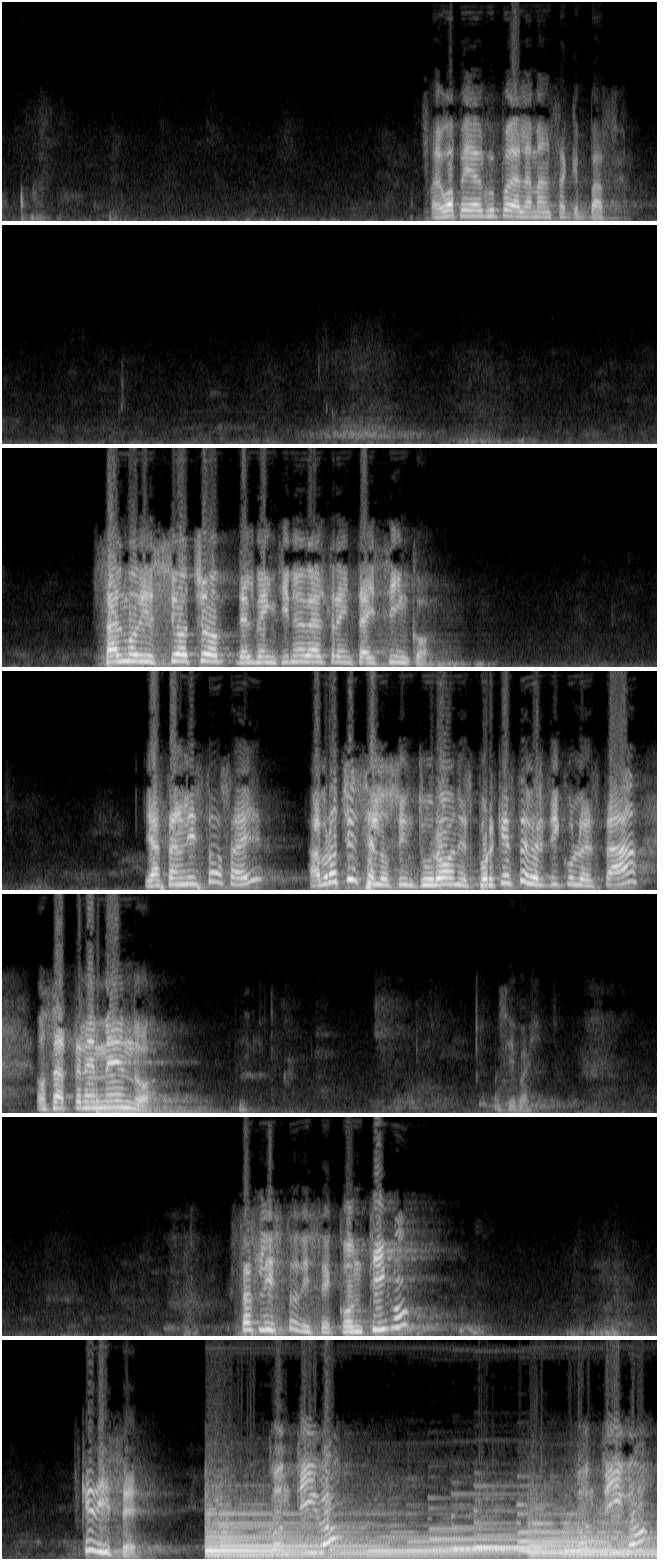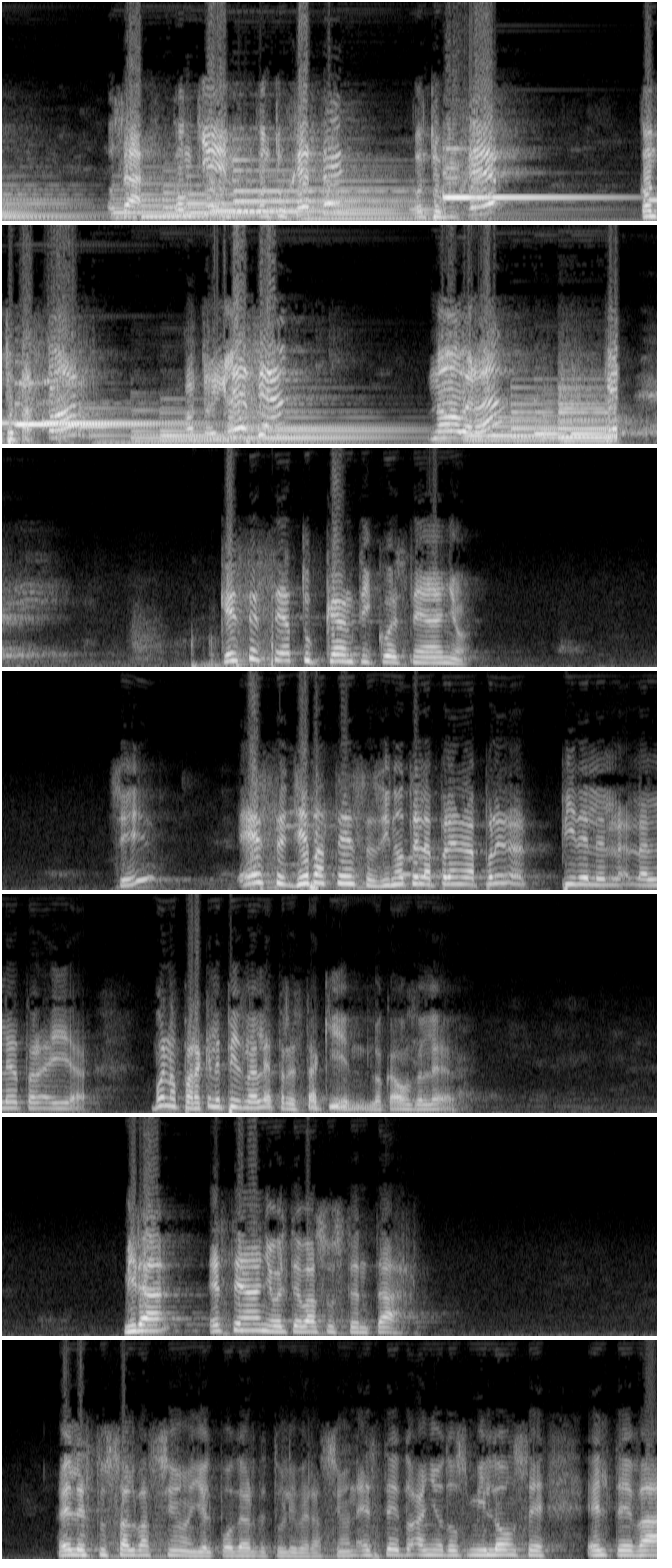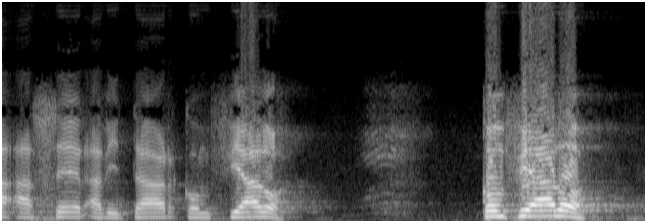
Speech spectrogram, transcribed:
Ahí voy a pedir al grupo de alabanza que pase. Salmo 18 del 29 al 35. ¿Ya están listos ahí? Abróchense los cinturones, porque este versículo está, o sea, tremendo. Así bajito. ¿Estás listo? Dice, ¿contigo? ¿Qué dice? ¿Contigo? ¿Contigo? O sea, ¿con quién? ¿Con tu jefe? ¿Con tu mujer? ¿Con tu pastor? ¿Con tu iglesia? No, ¿verdad? Que, ese sea tu cántico este año. ¿Sí? Ese, llévate ese. Si no te la aprendes, pídele la, la letra a, bueno, ¿para qué le pides la letra? Está aquí, lo acabamos de leer. Mira, este año Él te va a sustentar. Él es tu salvación y el poder de tu liberación. Este año 2011 Él te va a hacer habitar confiado. Confiado.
